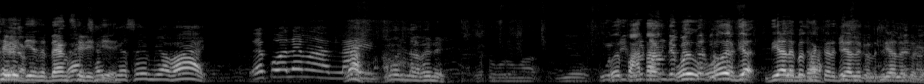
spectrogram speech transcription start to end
ছেড়ে দিয়েছে ব্যাং ছেড়ে ছেড়ে দিয়ে। দিয়েছে মিয়া ভাই। এ কোলে মার লাই। ওই পাতা ওই ওই দিয়ালে করে থাকতে দিয়ালে করে দিয়ালে করে।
